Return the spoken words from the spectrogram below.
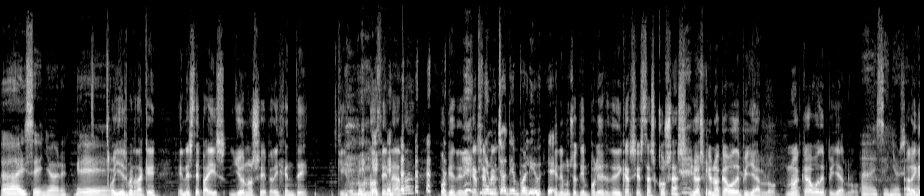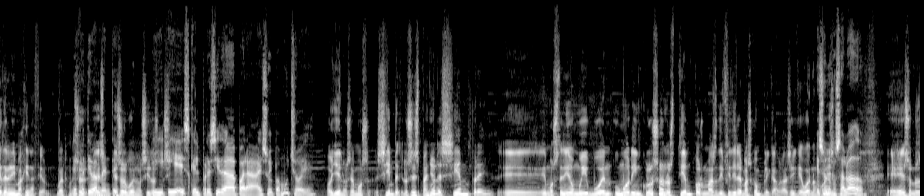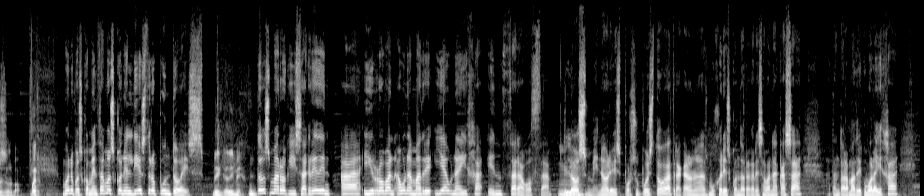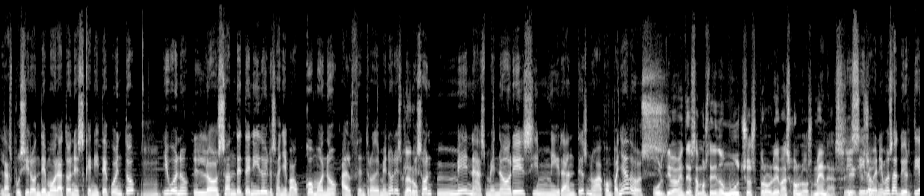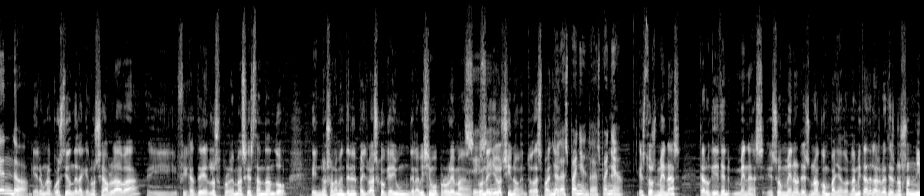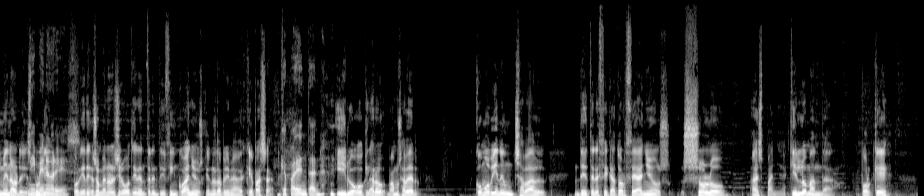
Ay, señor. eh, Oye, es verdad que en este país, yo no sé, pero hay gente que no, no hace nada porque dedicarse tiene a... mucho tiempo libre. Tiene mucho tiempo libre, dedicarse a estas cosas, yo es que no acabo de pillarlo. No acabo de pillarlo. Ay, señor. Ahora hay que señor. tener imaginación. Bueno, eso, es- Efectivamente. eso es bueno. Si los- y, y es que el presida para eso y para mucho, ¿eh? Oye, nos hemos siempre, los españoles siempre eh, hemos tenido muy buen humor, incluso en los tiempos más difíciles, más complicados. Así que bueno, Eso oye, nos ha salvado. eh, eso nos ha salvado. Bueno, Bueno, pues comenzamos con el diestro.es. venga, dime. Dos marroquíes agreden a- y roban a una madre y a una hija en Zaragoza. Ujú. Los menores, por supuesto, atracaron a las mujeres cuando regresaban a casa, a tanto a la madre como a la hija, las pusieron de moratones que ni te cuento, y bueno, los han detenido y los han llevado, como no, al centro de menores, Claro. porque son menas, menores inmigrantes no acompañados. Últimamente estamos teniendo muchos problemas con los menas. Sí, ¿eh? sí, lo venimos advirtiendo. que era una cuestión de la que no se hablaba y fíjate los problemas que están dando eh, no solamente en el País Vasco que hay un gravísimo problema Sí, con sí. ellos sino en toda En España. toda España, en toda España. ¿Eh? Estos menas, claro que dicen menas, eh, son menores no acompañados. La mitad de las veces no son ni menores. Ni porque, menores. Porque dicen que son menores y luego tienen 35 años, que no es la primera vez que pasa. Que aparentan. Y luego, claro, vamos a ver, ¿cómo viene un chaval de 13, 14 años solo a España? ¿Quién lo manda? ¿Por qué?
